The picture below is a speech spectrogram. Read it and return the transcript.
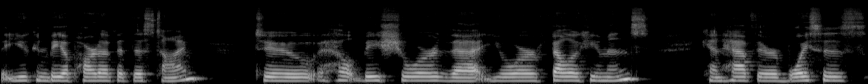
that you can be a part of at this time to help be sure that your fellow humans can have their voices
